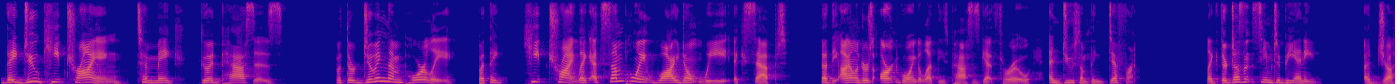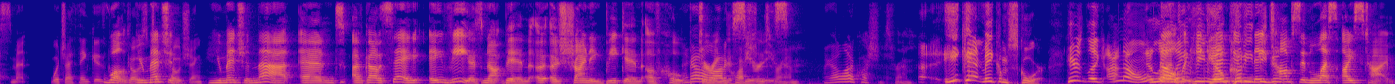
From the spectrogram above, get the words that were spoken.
They do keep trying to make good passes, but they're doing them poorly. But they keep trying. Like at some point, why don't we accept that the Islanders aren't going to let these passes get through and do something different? Like there doesn't seem to be any adjustment, which I think is Well, goes you to mentioned coaching. you mentioned that, and I've got to say, AV has not been a, a shining beacon of hope I got a during lot of this questions series. for him. I got a lot of questions for him. He can't make them score. Here's like I- No. uh, No, but he can could give he be Nate doing- Thompson less ice time.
